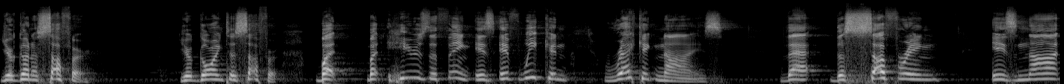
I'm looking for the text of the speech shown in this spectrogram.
You're going to suffer. You're going to suffer. But but here's the thing is if we can recognize that the suffering is not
